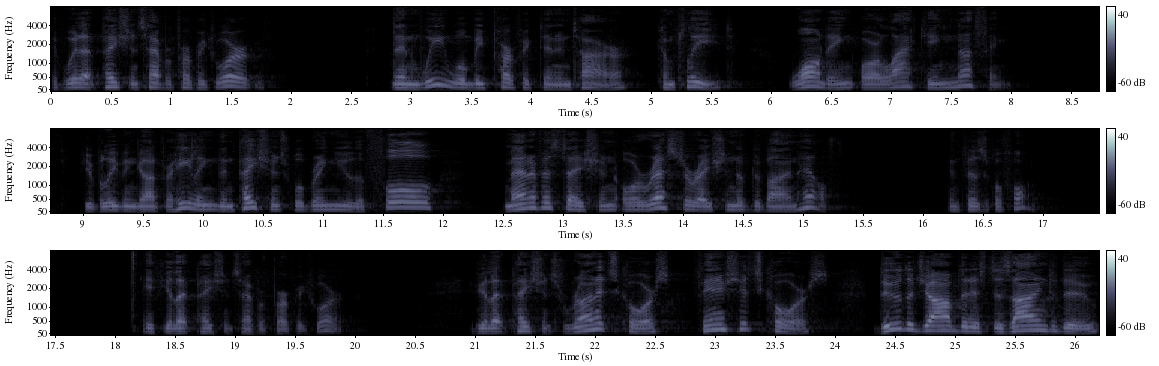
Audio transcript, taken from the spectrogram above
if we let patience have a perfect work, then we will be perfect and entire, complete, wanting or lacking nothing. If you believe in God for healing, then patience will bring you the full manifestation or restoration of divine health in physical form. If you let patience have a perfect work. If you let patience run its course, finish its course, do the job that it's designed to do,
